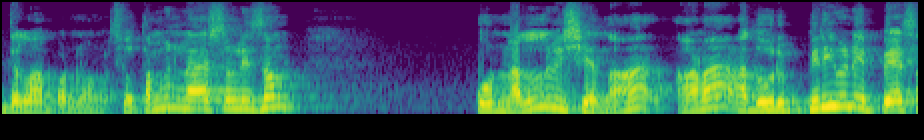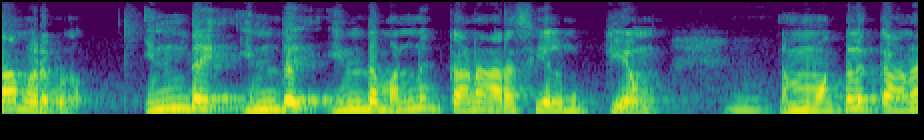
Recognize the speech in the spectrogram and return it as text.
இதெல்லாம் பண்ணுவாங்க. ஸோ தமிழ் நேஷனலிசம் ஒரு நல்ல விஷயம் தான் ஆனா அது ஒரு பிரிவினை பேசாம இருக்கணும். இந்த இந்த இந்த மண்ணுக்கான அரசியல் முக்கியம். நம்ம மக்களுக்கான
